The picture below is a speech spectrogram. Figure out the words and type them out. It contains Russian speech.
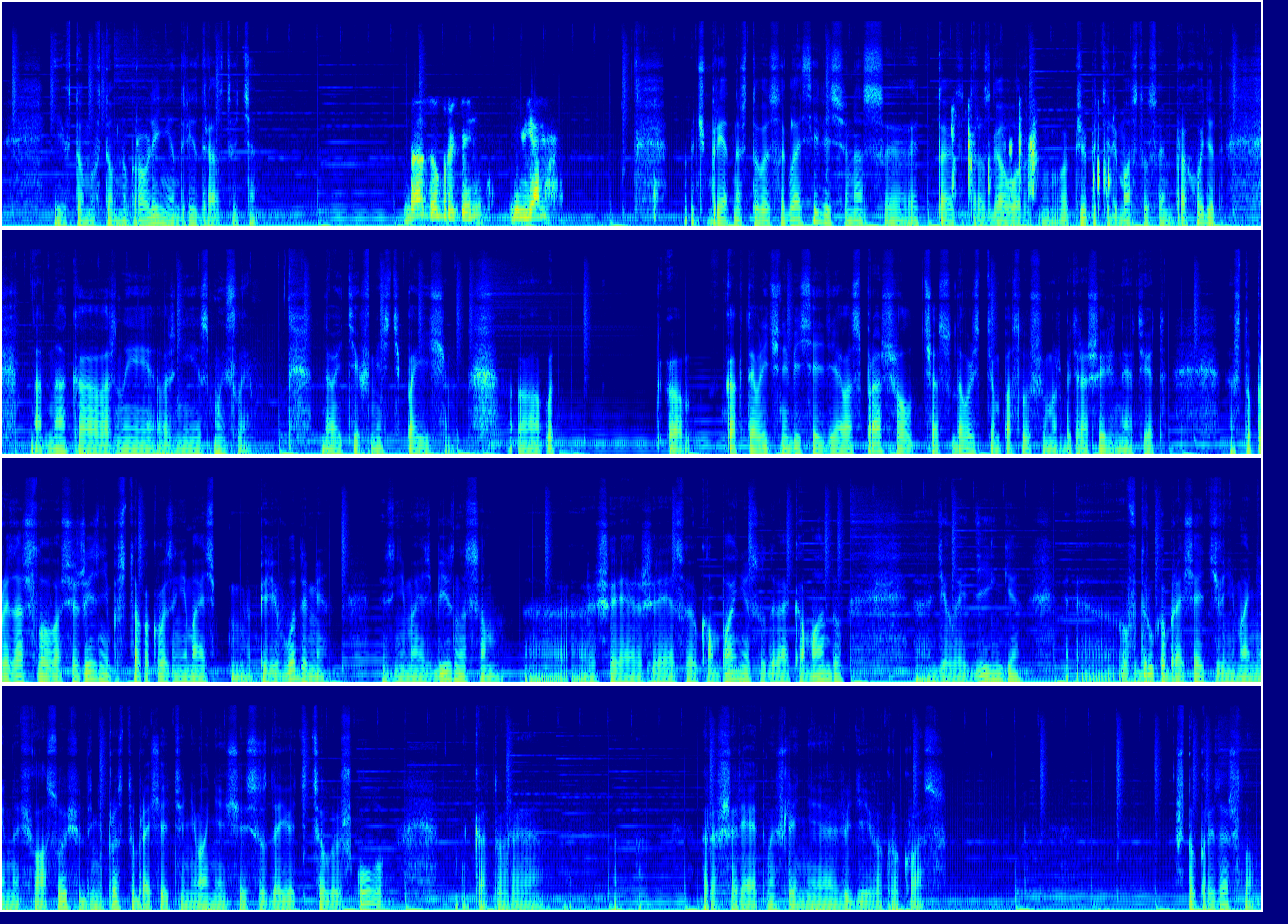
и в том, и в том направлении. Андрей, здравствуйте. Да, добрый день, Демьян. Очень приятно, что вы согласились. У нас э, это, этот разговор вообще по телемосту с вами проходит. Однако важны, важнее смыслы. Давайте их вместе поищем. А, вот э, как-то в личной беседе я вас спрашивал, сейчас с удовольствием послушаю, может быть, расширенный ответ. Что произошло в вашей жизни после того, как вы занимаетесь переводами, занимаясь бизнесом, э, расширяя, расширяя свою компанию, создавая команду, э, делая деньги, э, вдруг обращаете внимание на философию, да не просто обращаете внимание, а еще и создаете целую школу, которая расширяет мышление людей вокруг вас. Что произошло?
